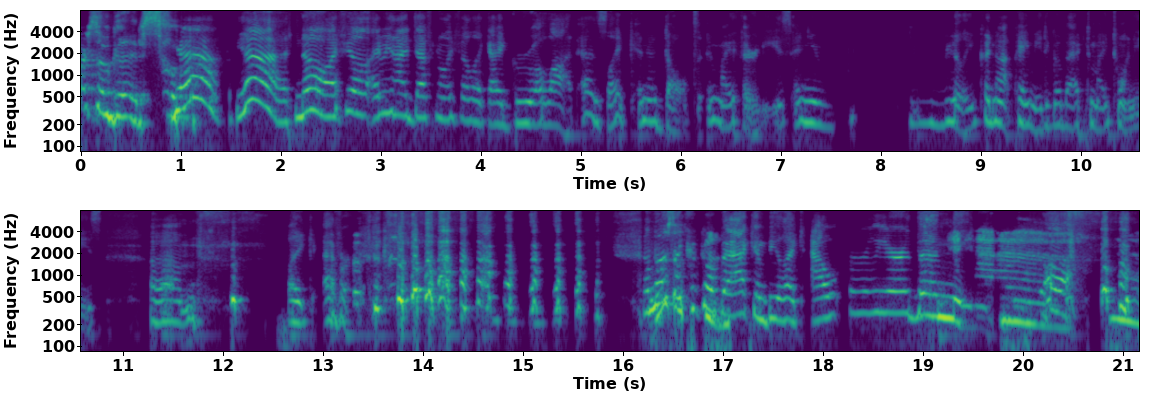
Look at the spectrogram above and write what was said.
far, so good. So yeah, yeah. No, I feel, I mean, I definitely feel like I grew a lot as like an adult in my 30s, and you, you really could not pay me to go back to my 20s. Um, like ever. Unless I could go back and be like out earlier, then maybe. Uh, yeah.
